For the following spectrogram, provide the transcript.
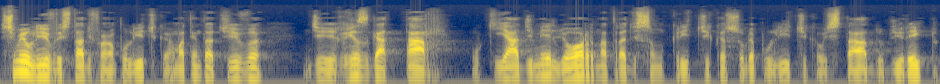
Este meu livro, Estado de Forma Política, é uma tentativa de resgatar o que há de melhor na tradição crítica sobre a política, o Estado, o direito,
